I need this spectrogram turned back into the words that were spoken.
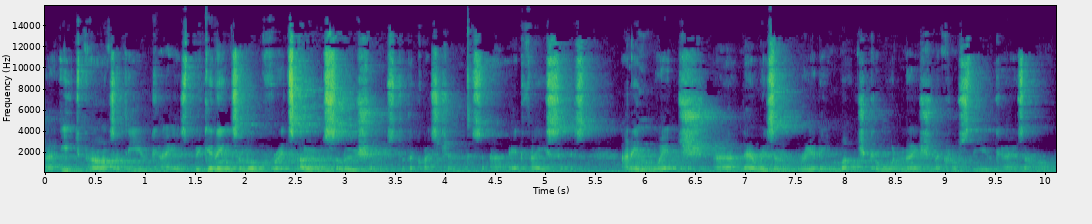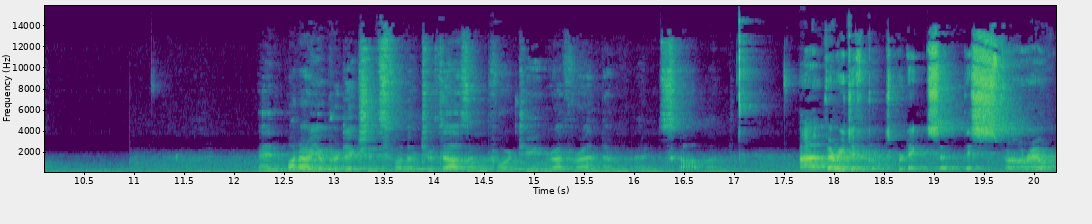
uh, each part of the UK is beginning to look for its own solutions to the questions uh, it faces, and in which uh, there isn't really much coordination across the UK as a whole. And what are your predictions for the 2014 referendum in Scotland? Uh, very difficult to predict uh, this far out.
